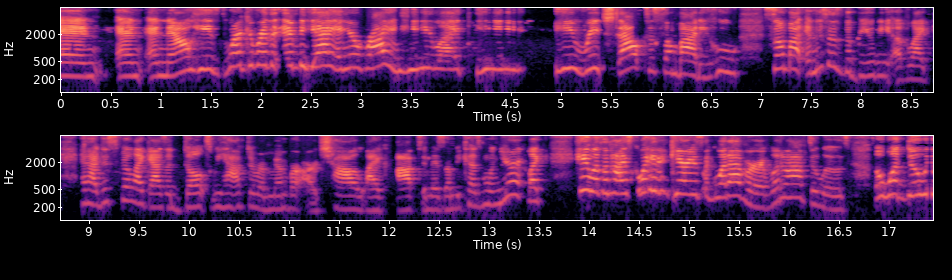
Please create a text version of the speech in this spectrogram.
And and and now he's working for the NBA. And you're right. He like he he reached out to somebody who somebody and this is the beauty of like and i just feel like as adults we have to remember our childlike optimism because when you're like he was in high school he didn't care. He's like whatever what do i have to lose? But what do we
